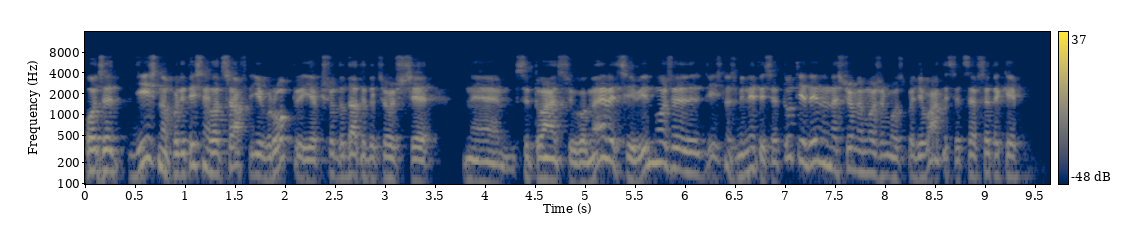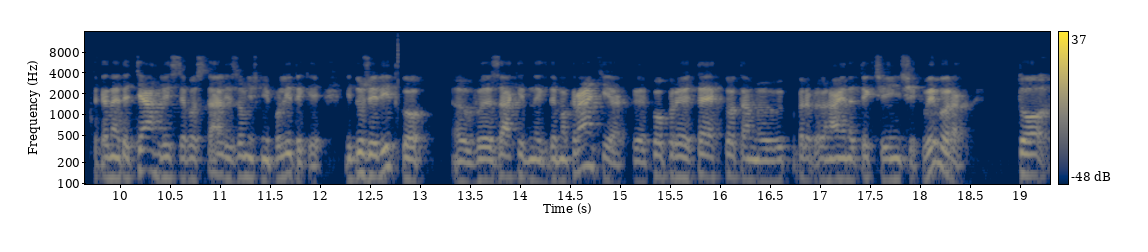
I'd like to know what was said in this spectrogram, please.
Отже, дійсно, політичний ландшафт Європи, якщо додати до цього ще е, ситуацію в Америці, він може дійсно змінитися. Тут єдине на що ми можемо сподіватися, це все таки така знаєте, тяглість або сталість зовнішньої політики, і дуже рідко. е, В західних демократіях, е, попри те, хто там перебігає на тих чи інших виборах, то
